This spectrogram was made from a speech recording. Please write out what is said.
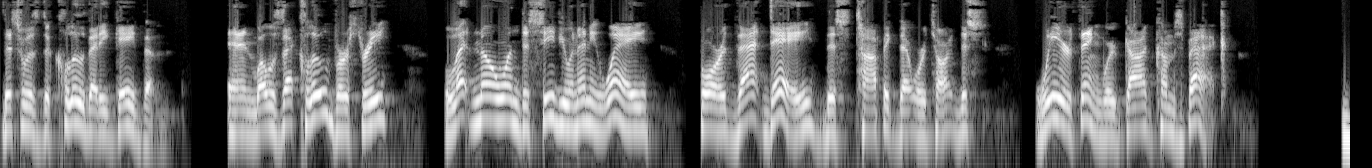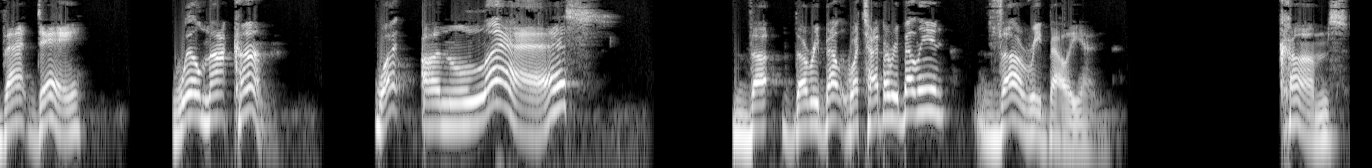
This was the clue that he gave them. And what was that clue? Verse 3 Let no one deceive you in any way, for that day, this topic that we're talking, this weird thing where God comes back, that day will not come. What? Unless the the rebellion. What type of rebellion? The rebellion comes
